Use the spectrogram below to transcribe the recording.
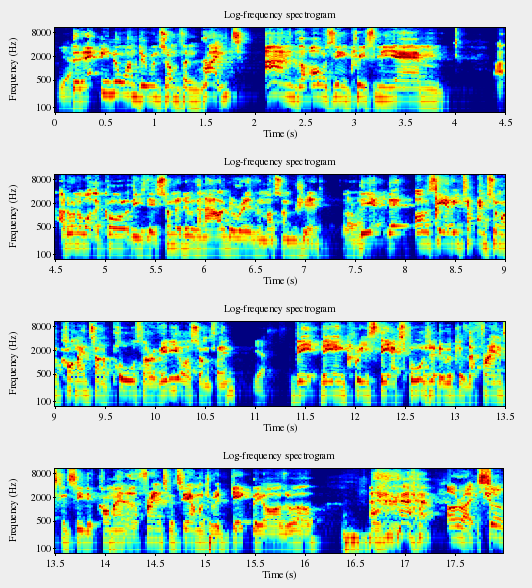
Yeah. They let me know I'm doing something right, and they obviously increase me um, I don't know what they call it these days, something to do with an algorithm or some shit. Right. They, they, obviously, every time someone comments on a post or a video or something, yeah. they, they increase the exposure to it because their friends can see the comment and the friends can see how much of a dick they are as well. All right, so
